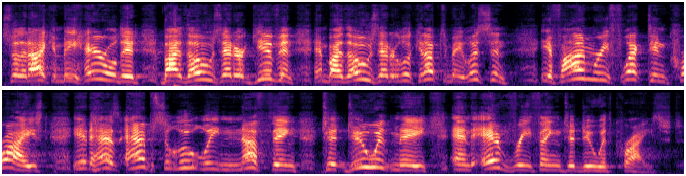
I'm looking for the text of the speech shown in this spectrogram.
so that I can be heralded by those that are given and by those that are looking up to me? Listen, if I'm reflecting Christ, it has absolutely nothing to do with me and everything to do with Christ.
